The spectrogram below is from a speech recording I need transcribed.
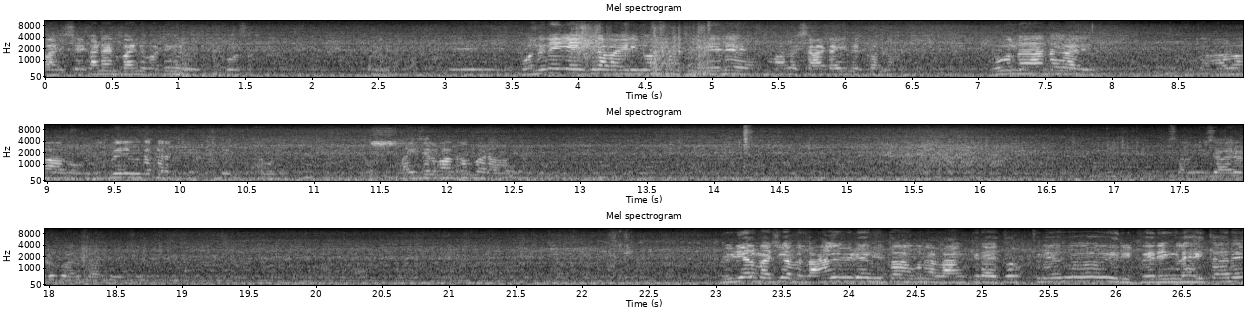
బండి సెకండ్ హ్యాండ్ బండి బట్టి కోసం. మొన్ననే చేసిన వైరింగ్ వేలే మళ్ళీ షార్ట్ అయింది ఎక్కడ. ఉన్నదంతా కానీ రిపేరింగ్ కూడా కరెక్ట్ పైసలు మాత్రం పడవాలి. సారెడు వీడియోలు మంచిగా లాంగ్ వీడియో తీద్దాం అనుకున్నా లాంగ్ కిరాయి దొరుకుతలేదు ఈ రిపేరింగ్లు అవుతానే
